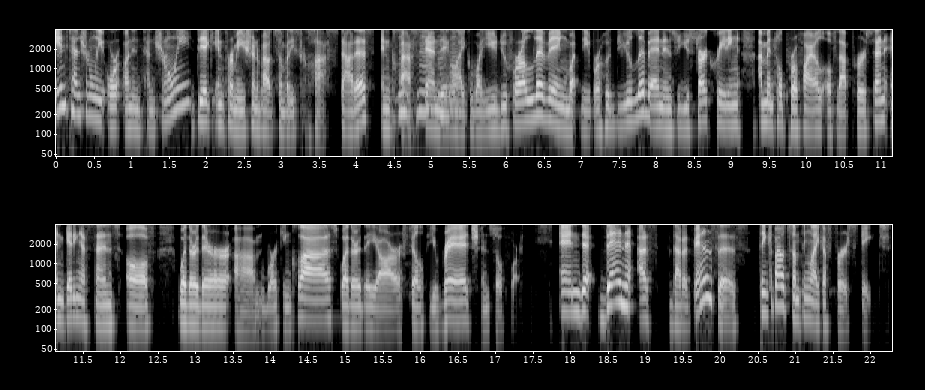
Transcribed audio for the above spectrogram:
intentionally or unintentionally dig information about somebody's class status and class mm-hmm, standing. Mm-hmm. Like, what do you do for a living? What neighborhood do you live in? And so you start creating a mental profile of that person and getting a sense of whether they're um, working class, whether they are filthy rich, and so forth. And then as that advances, think about something like a first date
